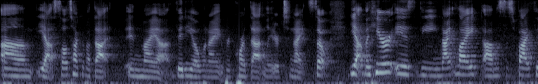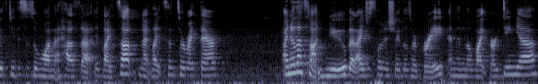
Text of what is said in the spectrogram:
Um, yeah, so I'll talk about that in my uh, video when I record that later tonight. So yeah, but here is the night light. Um, this is 550. This is the one that has that, it lights up, night light sensor right there. I know that's not new, but I just wanted to show you those are great. And then the white gardenia.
